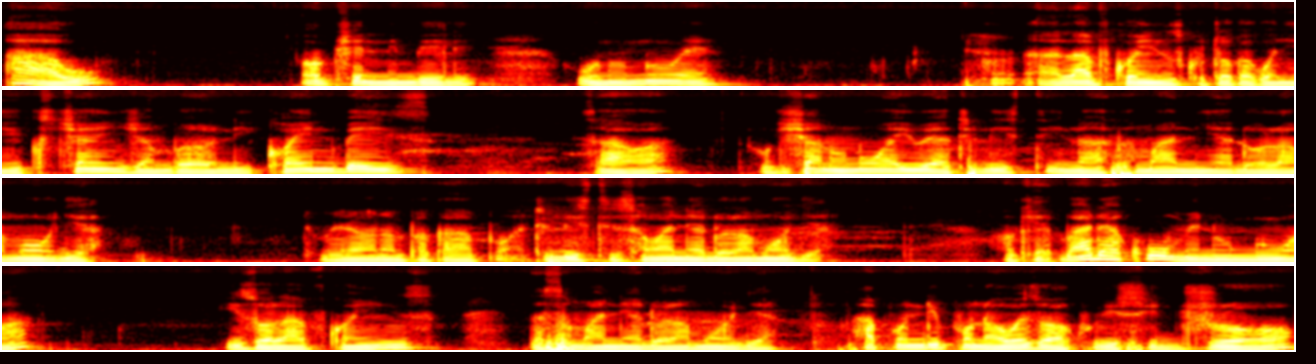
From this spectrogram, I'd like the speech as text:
au option ni mbili, ununue uh, love coins kutoka kwenye exchange ambayo ni Coinbase, sawa. Ukishanunua iwe at least ina thamani ya dola moja. Tumeelewana mpaka hapo? At least thamani ya dola moja. Okay, baada ya kuwa umenunua hizo love coins za thamani ya dola moja, hapo ndipo na uwezo wa kuwithdraw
